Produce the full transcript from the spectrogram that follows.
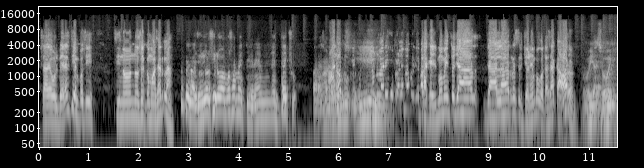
sea, devolver el tiempo, si, si no, no sé cómo hacerla. Pero a Junior sí lo vamos a meter en, en techo. Para Ah, no, porque Sí. no, no hay ningún problema porque para aquel momento ya, ya las restricciones en Bogotá se acabaron. Oye, ya soy.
